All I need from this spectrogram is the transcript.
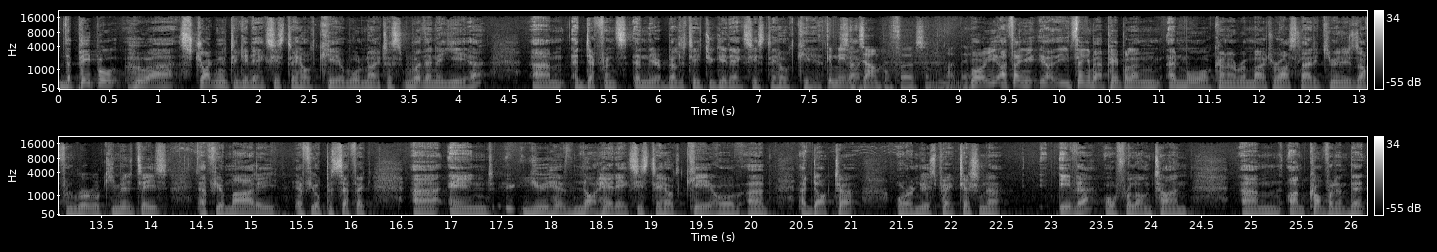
the people who are struggling to get access to healthcare will notice within a year um, a difference in their ability to get access to healthcare. Give me an so, example for something like that. Well, I think you think about people in, in, more kind of remote or isolated communities, often rural communities. If you're Māori, if you're Pacific, uh, and you have not had access to healthcare or uh, a doctor or a nurse practitioner ever or for a long time, um, I'm confident that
